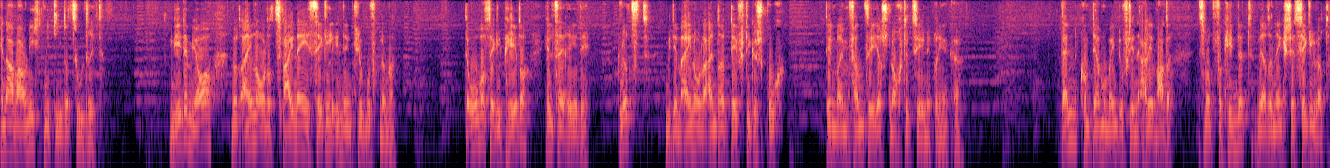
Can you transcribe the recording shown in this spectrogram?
haben aber auch nicht Mitglieder Zutritt. In jedem Jahr wird einer oder zwei neue Segel in den Club aufgenommen. Der Obersegel Peter hält seine Rede, gewürzt mit dem einen oder anderen deftigen Spruch, den man im Fernsehen erst noch die Zähne bringen kann. Dann kommt der Moment, auf den alle warten. Es wird verkündet, wer der nächste Segel wird,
